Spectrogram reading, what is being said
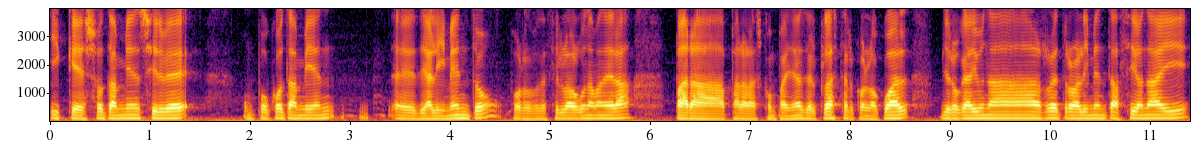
y que eso también sirve un poco también de alimento, por decirlo de alguna manera, para, para las compañías del clúster, con lo cual yo creo que hay una retroalimentación ahí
